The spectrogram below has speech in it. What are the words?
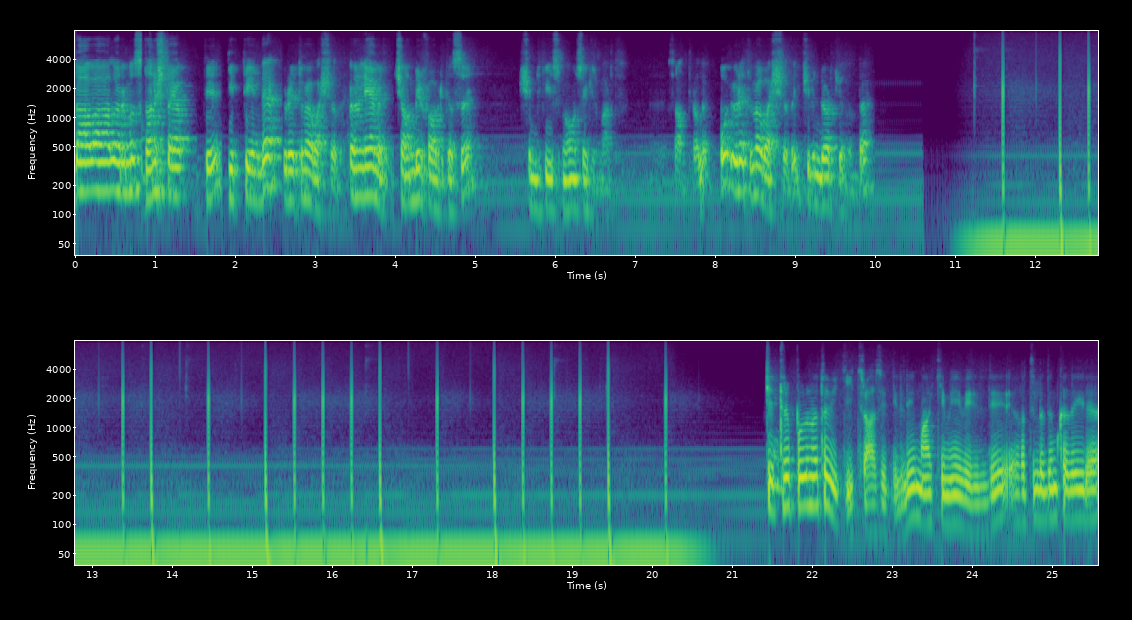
Davalarımız Danıştay'a gitti. Gittiğinde üretime başladı. Önleyemedik. Çam 1 fabrikası, şimdiki ismi 18 Mart santralı. O üretime başladı 2004 yılında. Chat raporuna tabii ki itiraz edildi, mahkemeye verildi. Hatırladığım kadarıyla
